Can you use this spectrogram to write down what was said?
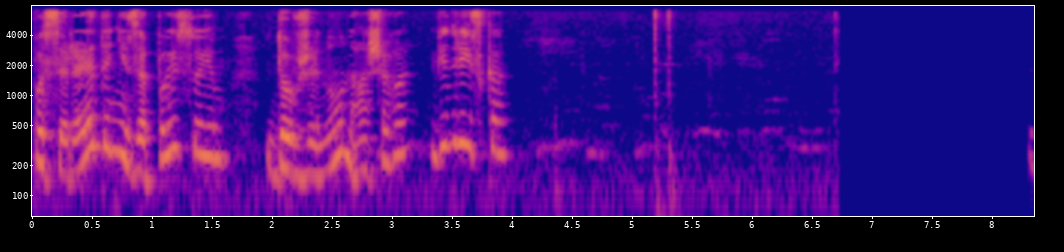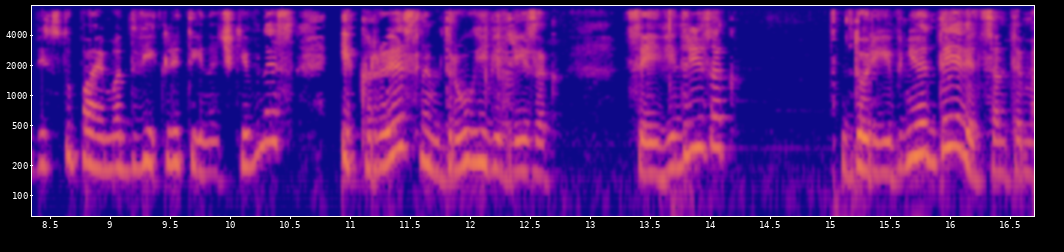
Посередині записуємо довжину нашого відрізка. Відступаємо дві клітиночки вниз і креслимо другий відрізок. Цей відрізок дорівнює 9 см.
